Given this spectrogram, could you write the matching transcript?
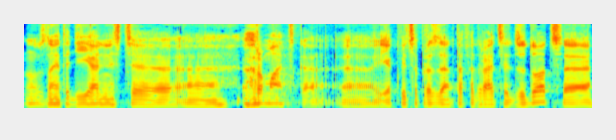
Ну, знаєте, діяльність е, громадська, е, як віце-президента Федерації дзюдо, це,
